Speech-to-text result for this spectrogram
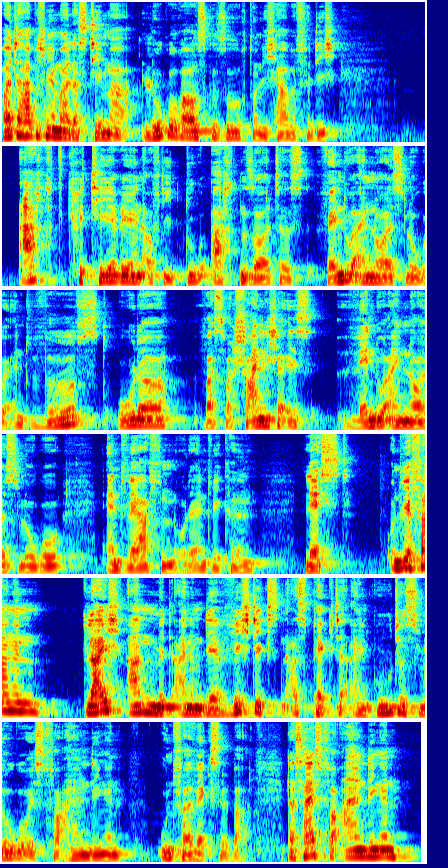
Heute habe ich mir mal das Thema Logo rausgesucht und ich habe für dich acht Kriterien, auf die du achten solltest, wenn du ein neues Logo entwirfst oder was wahrscheinlicher ist, wenn du ein neues Logo entwerfen oder entwickeln lässt. Und wir fangen gleich an mit einem der wichtigsten Aspekte. Ein gutes Logo ist vor allen Dingen unverwechselbar. Das heißt vor allen Dingen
